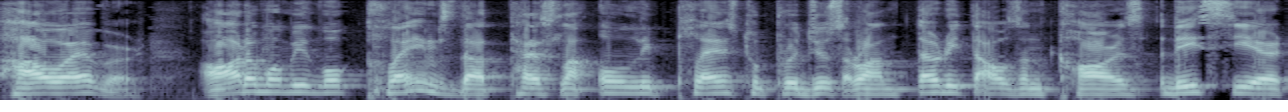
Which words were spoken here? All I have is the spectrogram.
However, Automobilwoche claims that Tesla only plans to produce around 30,000 cars this year,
